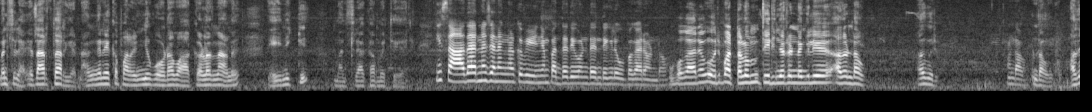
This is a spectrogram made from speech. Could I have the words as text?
മനസ്സിലായി? യഥാർത്ഥം അറിയണം. അങ്ങനെയൊക്കെ പറഞ്ഞു പോണ വാക്കുകളെന്നാണ് എനിക്ക് മനസ്സിലാക്കാൻ പറ്റിയ കാര്യം. ഈ സാധാരണ ജനങ്ങൾക്ക് വിഴിഞ്ഞം പദ്ധതി കൊണ്ട് എന്തെങ്കിലും ഉപകാരം ഉണ്ടോ ഉപകാരം ഒരു പട്ടണം തിരിഞ്ഞിട്ടുണ്ടെങ്കിൽ അതുണ്ടാവും. അത് വരും. ഉണ്ടാവും. ഉണ്ടാവും. ഉണ്ടാവും. അത്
